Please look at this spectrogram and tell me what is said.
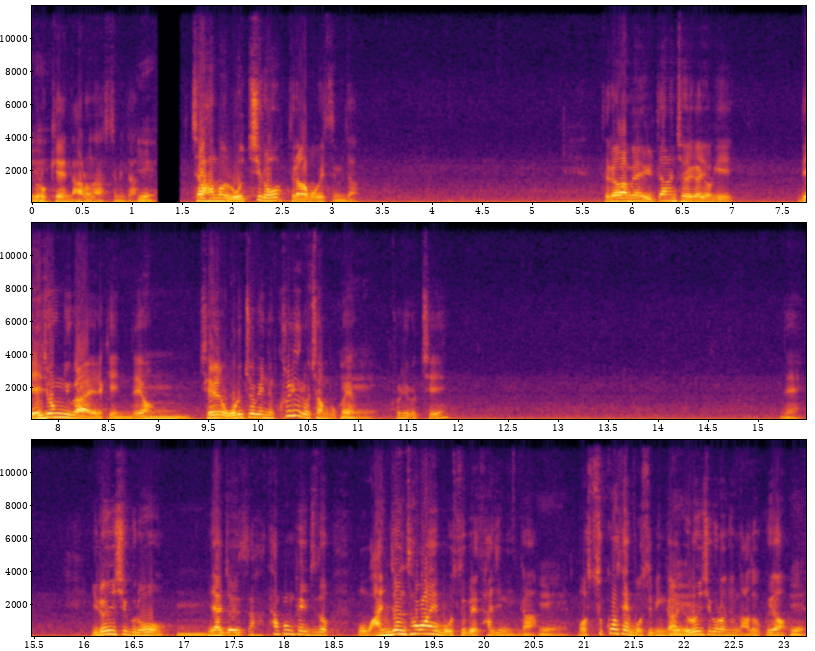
예. 이렇게 나눠놨습니다. 예. 자, 한번 loach로 들어가 보겠습니다. 들어가면 일단은 저희가 여기 네 종류가 이렇게 있는데요. 음. 제일 오른쪽에 있는 kuhli loach 한번 볼까요? 예. kuhli loach. 네. 이런 식으로 음. 그냥 저희 사- 상품 페이지도 뭐 완전 성어의 모습의 사진인가, 예. 뭐 수컷의 모습인가 예. 이런 식으로 좀 놔뒀고요. 예.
